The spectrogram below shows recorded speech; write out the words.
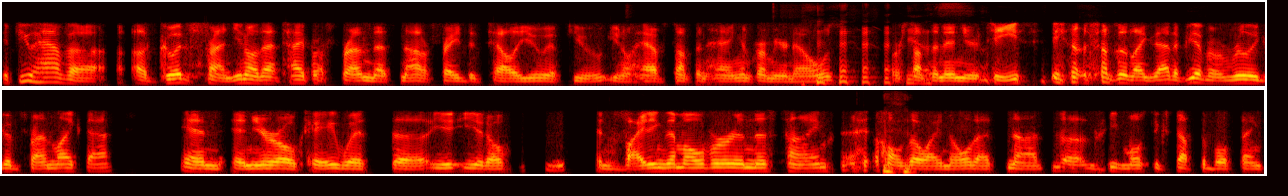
if you have a, a good friend, you know, that type of friend that's not afraid to tell you if you, you know, have something hanging from your nose or something in your teeth, you know, something like that. If you have a really good friend like that and, and you're okay with, uh, you, you know, inviting them over in this time, although I know that's not uh, the most acceptable thing,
